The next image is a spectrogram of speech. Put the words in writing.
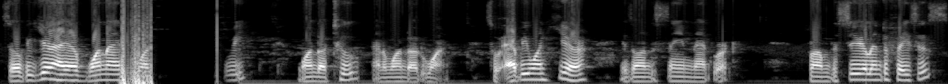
So over here I have 192.1.3, 1.2, and 1.1. So everyone here is on the same network. From the serial interfaces,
